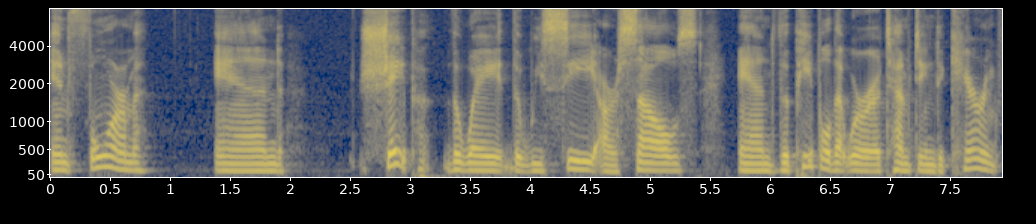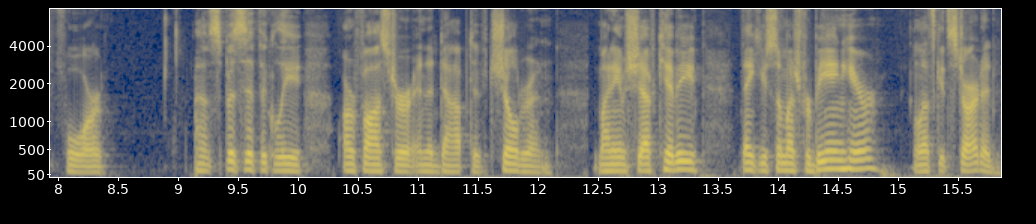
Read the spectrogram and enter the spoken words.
inform and shape the way that we see ourselves and the people that we're attempting to caring for, uh, specifically our foster and adoptive children. My name is Chef Kibbe. Thank you so much for being here. Let's get started.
